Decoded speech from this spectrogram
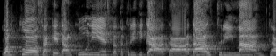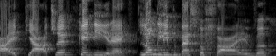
Qualcosa che da alcuni è stata criticata, ad altri manca e piace, che dire long live best of five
